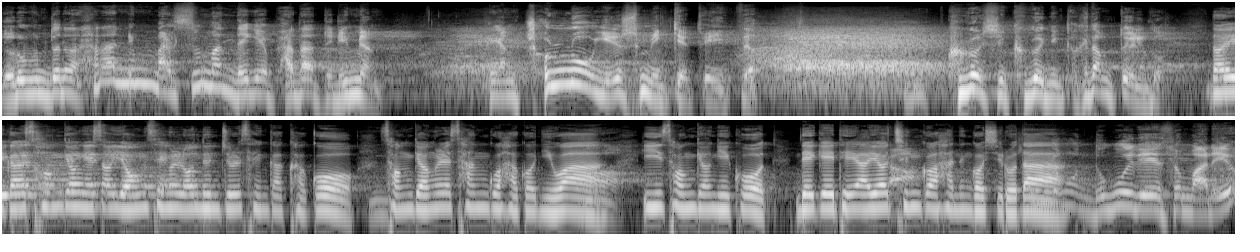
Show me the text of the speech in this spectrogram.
여러분들은 하나님 말씀만 내게 받아들이면 그냥 절로 예수 믿게 돼. 응? 그것이 그거니까. 그 다음 또 읽어. 너희가 성경에서 영생을 얻는 줄 생각하고 성경을 상고하거니와 아. 이 성경이 곧 내게 대하여 증거하는 것이로다 성경은 누구에 대해서 말해요?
